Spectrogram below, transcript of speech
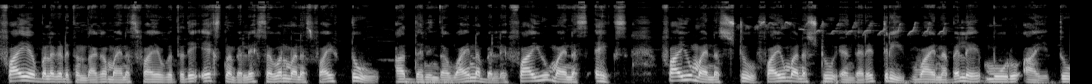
ಫೈವ್ ಬಲಗಡೆ ತಂದಾಗ ಮೈನಸ್ ಫೈವ್ ಆಗುತ್ತದೆ ಎಕ್ಸ್ನ ಬೆಲೆ ಸೆವೆನ್ ಮೈನಸ್ ಫೈವ್ ಟೂ ಆದ್ದರಿಂದ ವೈನ ಬೆಲೆ five minus x five minus two five minus two ಎಂದರೆ ತ್ರೀ ವೈನ ಬೆಲೆ ಮೂರು ಆಯಿತು.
